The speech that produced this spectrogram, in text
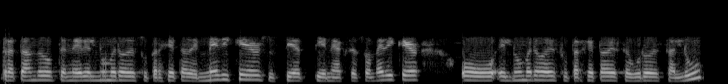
tratando de obtener el número de su tarjeta de Medicare, si usted tiene acceso a Medicare, o el número de su tarjeta de seguro de salud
